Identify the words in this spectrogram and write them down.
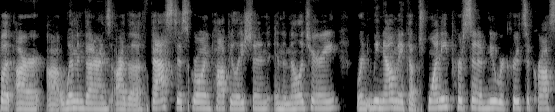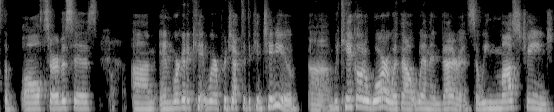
but our uh, women veterans are the fastest growing population in the military. We're, we now make up 20% of new recruits across the all services. Um, and we're going to we're projected to continue. Um, we can't go to war without women veterans, so we must change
